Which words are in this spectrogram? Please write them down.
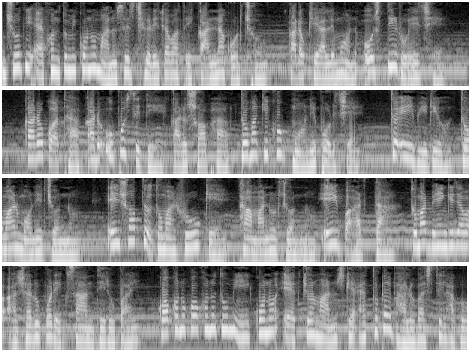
যদি এখন তুমি কোনো মানুষের ছেড়ে যাওয়াতে কান্না করছ, কারও খেয়ালে মন অস্থির রয়েছে, কারও কথা, কারও উপস্থিতি, কারও স্বভাব তোমাকে খুব মনে পড়ছে, তো এই ভিডিও তোমার মনের জন্য, এই শব্দ তোমার রুকে থামানোর জন্য, এই বার্তা তোমার ভেঙে যাওয়া আশার উপর এক শান্তির উপায়। কখনো কখনো তুমি কোনো একজন মানুষকে এতটাই ভালোবাসতে লাগো,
